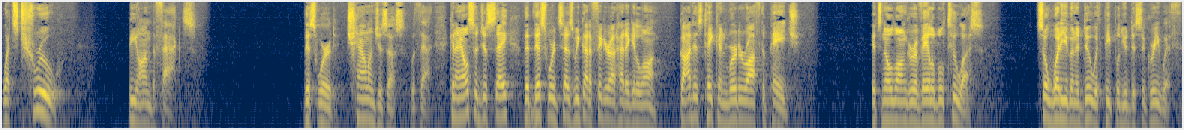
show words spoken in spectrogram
what's true beyond the facts. This word challenges us with that. Can I also just say that this word says we've got to figure out how to get along? God has taken murder off the page. It's no longer available to us. So, what are you going to do with people you disagree with?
